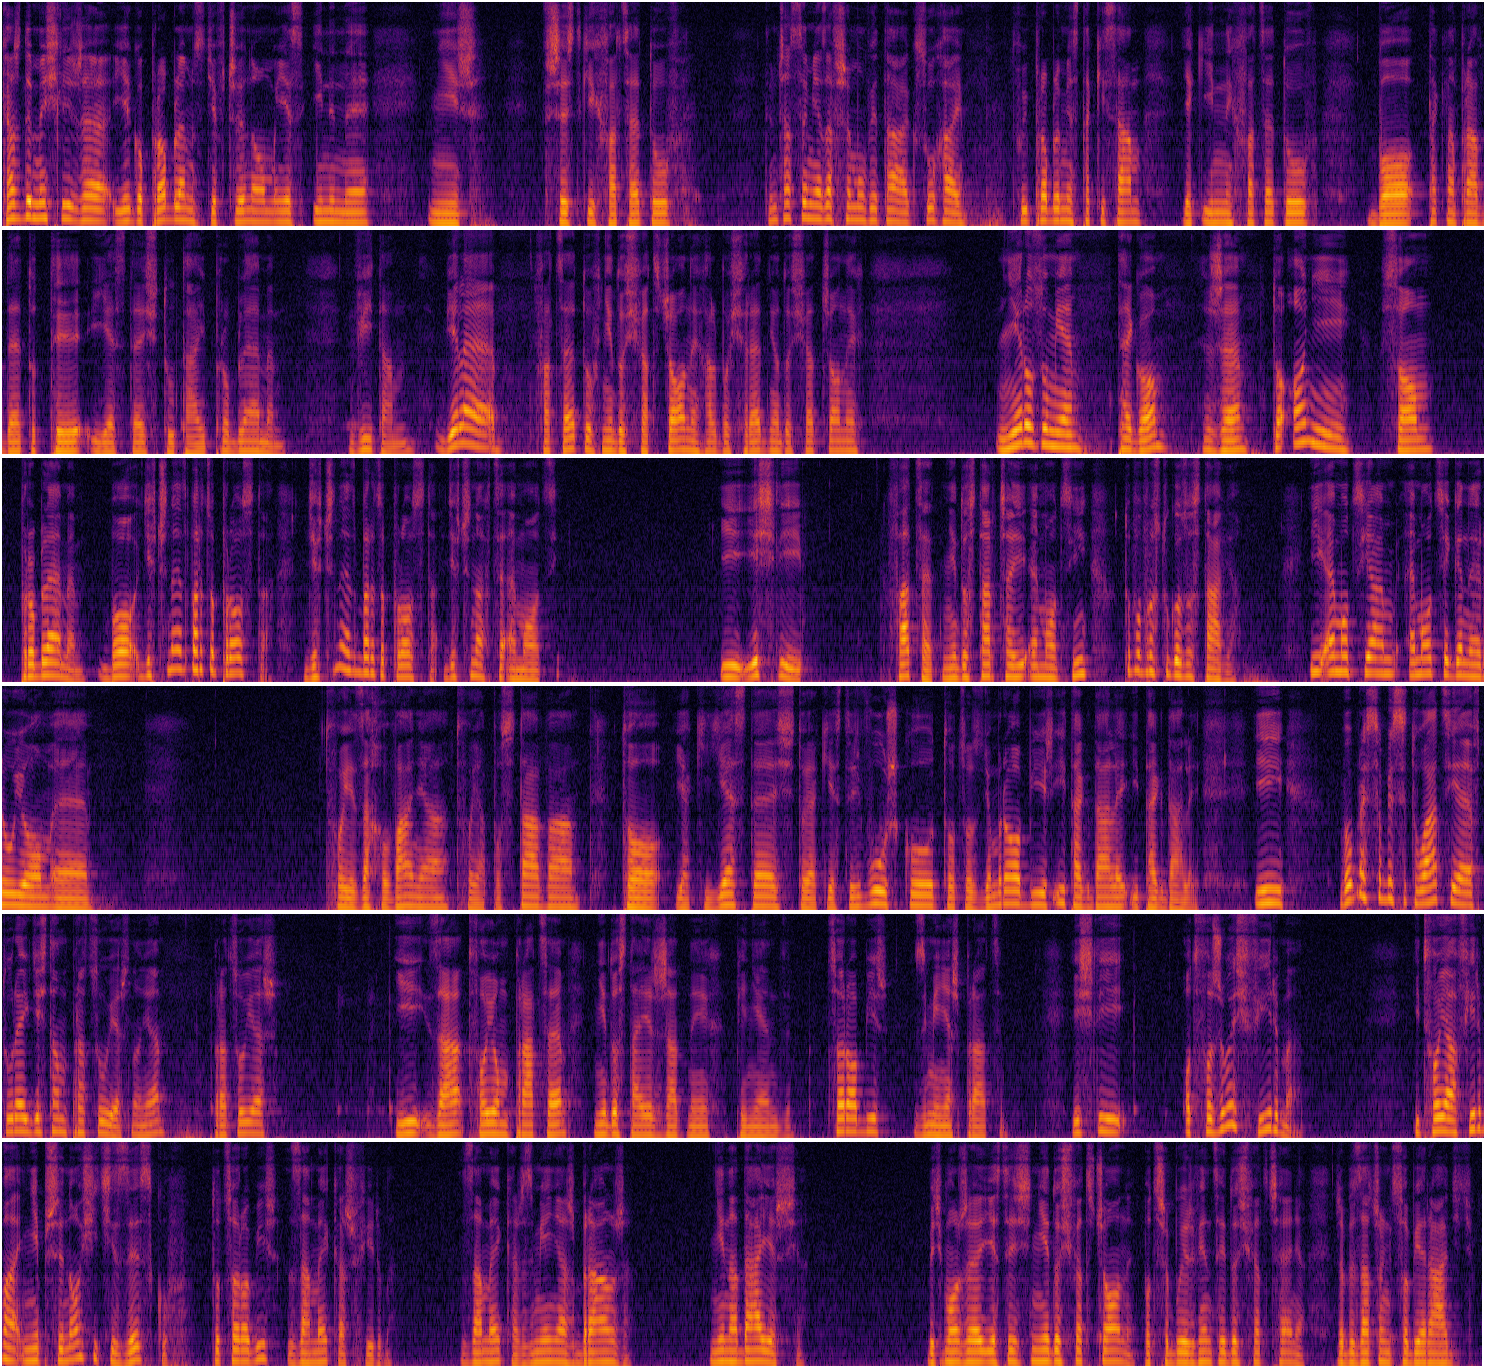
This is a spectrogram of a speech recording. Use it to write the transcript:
Każdy myśli, że jego problem z dziewczyną jest inny niż wszystkich facetów. Tymczasem ja zawsze mówię tak, słuchaj, twój problem jest taki sam jak innych facetów, bo tak naprawdę to ty jesteś tutaj problemem. Witam. Wiele facetów niedoświadczonych albo średnio doświadczonych nie rozumie tego, że to oni są problemem, bo dziewczyna jest bardzo prosta. Dziewczyna jest bardzo prosta. Dziewczyna chce emocji. I jeśli facet nie dostarcza jej emocji, to po prostu go zostawia. I emocja, emocje generują e, Twoje zachowania, Twoja postawa, to jaki jesteś, to jaki jesteś w łóżku, to co z nią robisz i tak dalej, i tak dalej. I wyobraź sobie sytuację, w której gdzieś tam pracujesz, no nie? Pracujesz i za Twoją pracę nie dostajesz żadnych pieniędzy. Co robisz? Zmieniasz pracę. Jeśli otworzyłeś firmę i Twoja firma nie przynosi Ci zysków, to co robisz? Zamykasz firmę. Zamykasz, zmieniasz branżę. Nie nadajesz się. Być może jesteś niedoświadczony, potrzebujesz więcej doświadczenia, żeby zacząć sobie radzić.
